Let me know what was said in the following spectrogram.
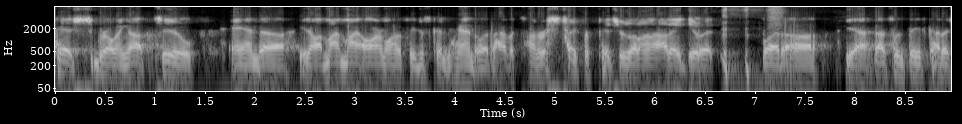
pitched growing up too, and uh, you know, my my arm honestly just couldn't handle it. I have a ton of respect for pitchers. I don't know how they do it, but uh, yeah, that's when things kind of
